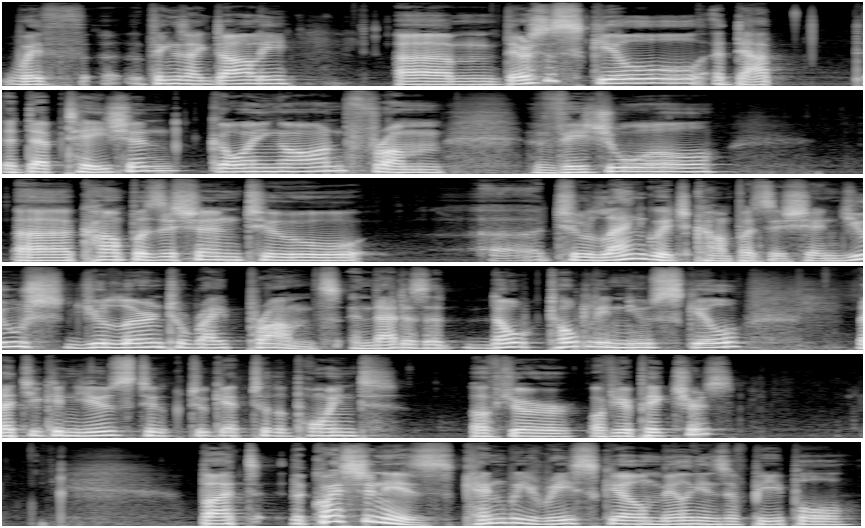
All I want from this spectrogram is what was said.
with things like DALL-E. Um, there's a skill adapt adaptation going on from visual uh, composition to uh, to language composition. You you learn to write prompts, and that is a no totally new skill that you can use to to get to the point of your of your pictures. But the question is, can we reskill millions of people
